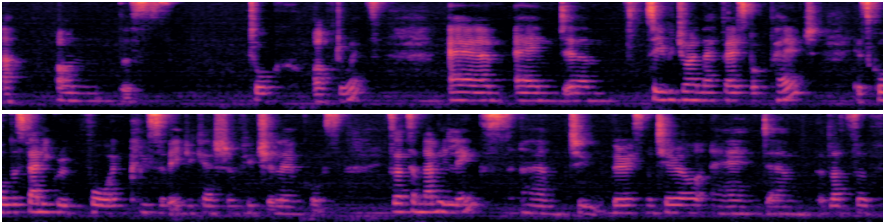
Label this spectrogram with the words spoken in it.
up on this talk afterwards. Um, and um, so you can join that Facebook page. It's called the Study Group for Inclusive Education Future Learn course. It's got some lovely links um, to various material and lots of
